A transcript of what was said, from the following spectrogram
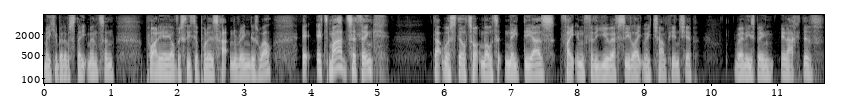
make a bit of a statement and Poirier obviously to put his hat in the ring as well. It, it's mad to think that we're still talking about Nate Diaz fighting for the UFC lightweight championship when he's been inactive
